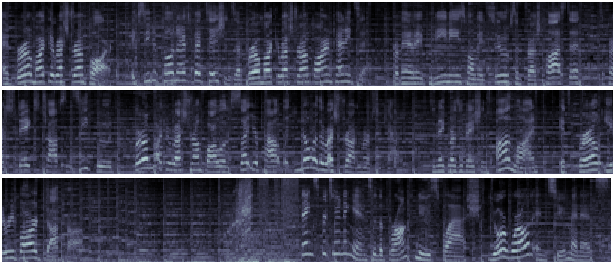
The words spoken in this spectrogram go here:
and Borough Market Restaurant Bar. Exceed your culinary expectations at Borough Market Restaurant Bar in Pennington. From handmade paninis, homemade soups, and fresh pasta to fresh steaks, chops, and seafood, Borough Market Restaurant Bar will excite your palate like no other restaurant in Mercer County. To make reservations online, it's boroughEateryBar.com. Thanks for tuning in to the Bronc News Flash, your world in two minutes.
